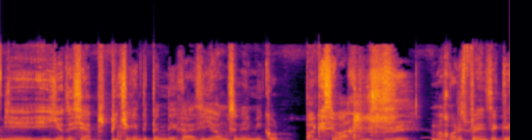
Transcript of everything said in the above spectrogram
Y, y yo decía, pues pinche gente pendeja, si llevamos en el micro, para que se bajen. Sí. Mejor espérense que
